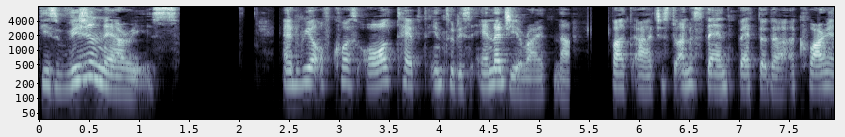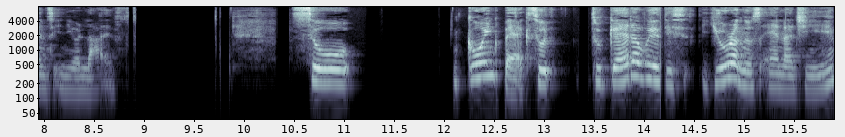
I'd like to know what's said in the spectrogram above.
these visionaries. And we are, of course, all tapped into this energy right now. But uh, just to understand better the Aquarians in your life. So going back, so together with this Uranus energy,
